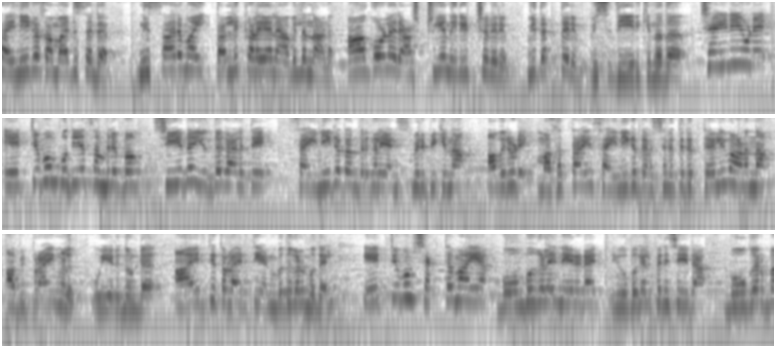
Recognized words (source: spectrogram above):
സൈനിക കമാൻഡ് സെന്റർ നിസ്സാരമായി തള്ളിക്കളയാനാവില്ലെന്നാണ് ആഗോള രാഷ്ട്രീയ നിരീക്ഷകരും വിദഗ്ധരും വിശദീകരിക്കുന്നത്. ചൈനയുടെ ഏറ്റവും പുതിയ സംരംഭം ശീതയുദ്ധകാലത്തെ സൈനിക തന്ത്രങ്ങളെ അനുസ്മരിപ്പിക്കുന്ന അവരുടെ മഹത്തായ സൈനിക ദർശനത്തിന് തെളിവാണെന്ന അഭിപ്രായങ്ങളും ഉയരുന്നുണ്ട്. ആയിരത്തി തൊള്ളായിരത്തി എൺപതുകൾ മുതൽ ഏറ്റവും ശക്തമായ ബോംബുകളെ നേരിടാൻ രൂപകൽപ്പന ചെയ്ത ഭൂഗർഭ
